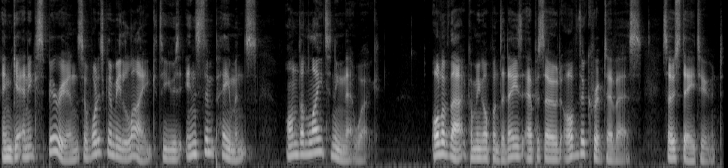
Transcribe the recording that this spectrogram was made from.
and get an experience of what it's going to be like to use instant payments on the Lightning Network. All of that coming up on today's episode of the Cryptoverse, so stay tuned.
